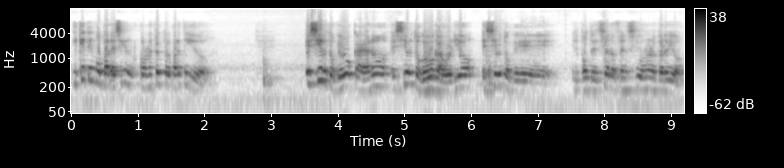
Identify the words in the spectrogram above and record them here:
¿Y qué tengo para decir con respecto al partido? Es cierto que Boca ganó, es cierto que Boca goleó, es cierto que el potencial ofensivo no lo perdió,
